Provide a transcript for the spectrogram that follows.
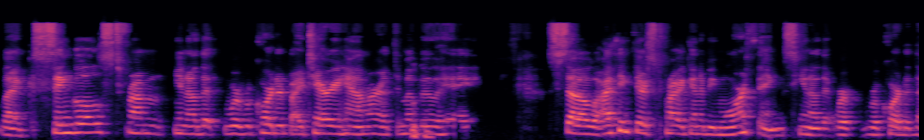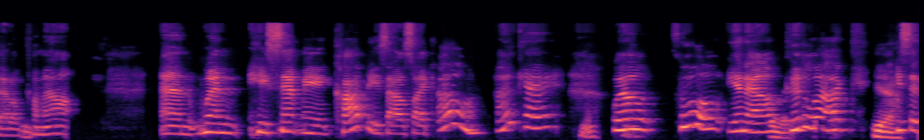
like singles from, you know, that were recorded by Terry Hammer at the. Mabuhay. So I think there's probably going to be more things, you know, that were recorded that'll come out. And when he sent me copies, I was like, oh, okay. Yeah. Well, cool. You know, Right. good luck. Yeah. He said,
